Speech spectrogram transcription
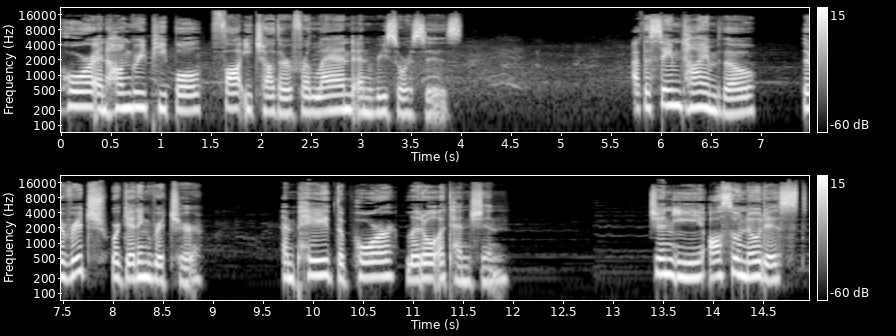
Poor and hungry people fought each other for land and resources. At the same time, though, the rich were getting richer and paid the poor little attention. Zhen Yi also noticed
